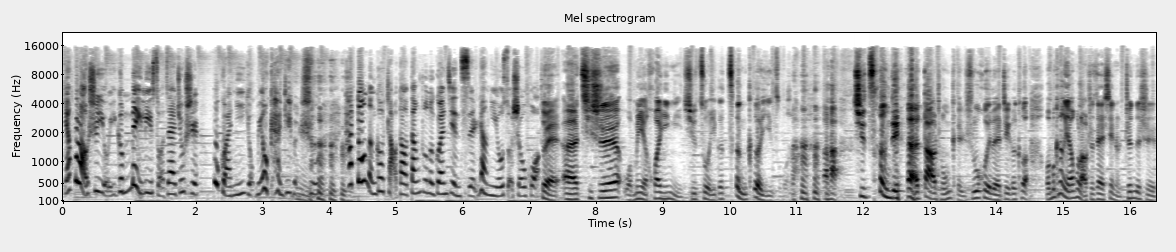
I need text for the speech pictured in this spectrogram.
杨虎老师有一个魅力所在，就是不管你有没有看这本书，他都能够找到当中的关键词，让你有所收获。对，呃，其实我们也欢迎你去做一个蹭课一族哈，啊，去蹭这个大虫啃书会的这个课。我们看看杨虎老师在现场真的是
